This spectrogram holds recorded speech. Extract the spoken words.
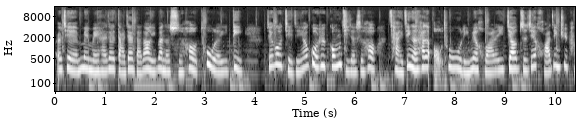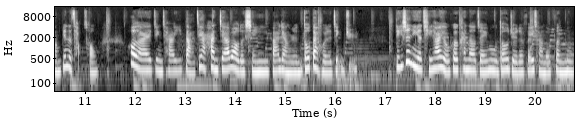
而且妹妹还在打架打到一半的时候吐了一地，结果姐姐要过去攻击的时候踩进了她的呕吐物里面，滑了一跤，直接滑进去旁边的草丛。后来警察以打架和家暴的嫌疑把两人都带回了警局。迪士尼的其他游客看到这一幕都觉得非常的愤怒，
